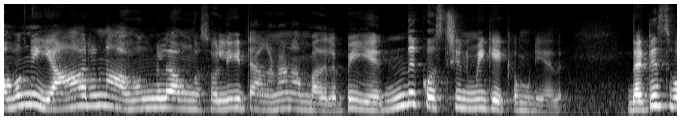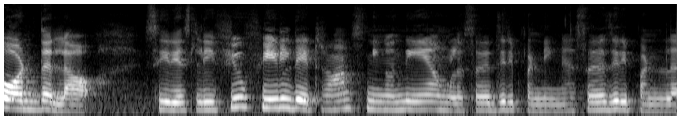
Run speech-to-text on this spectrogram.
அவங்க யாருன்னு அவங்கள அவங்க சொல்லிக்கிட்டாங்கன்னா நம்ம அதில் போய் எந்த கொஸ்டினுமே கேட்க முடியாது. That is what the law seriously if you feel they ட்ரான்ஸ் நீங்கள் வந்து ஏன் அவங்கள சர்ஜரி பண்ணீங்க? சர்ஜரி பண்ணல.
